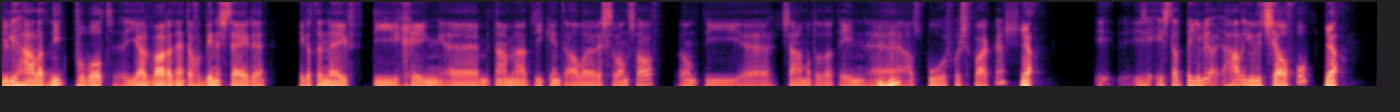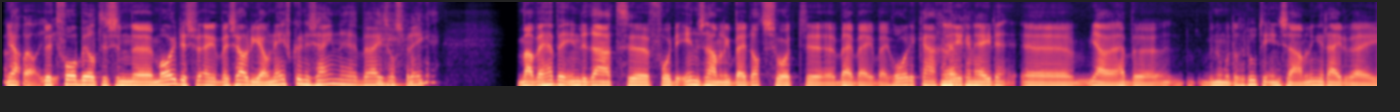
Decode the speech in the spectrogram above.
jullie halen het niet bijvoorbeeld, ja, we hadden het net over binnensteden. Ik had een neef die ging uh, met name na het weekend alle restaurants af. Want die uh, zamelde dat in uh, mm -hmm. als voer voor zijn varkens. Ja. Is, is dat bij jullie? Halen jullie het zelf op? Ja. Oh, ja. Wel. Dit voorbeeld is een mooi. Dus wij, wij, zouden jouw neef kunnen zijn, bij wijze van spreken. maar we hebben inderdaad voor de inzameling bij dat soort, bij, bij, bij horecagelegenheden, ja. ja, hebben, we noemen dat routeinzameling. Rijden wij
